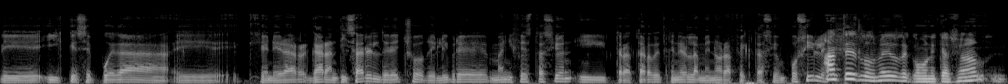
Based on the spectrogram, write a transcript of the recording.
eh, y que se pueda eh, generar, garantizar el derecho de libre manifestación y tratar de tener la menor afectación posible. Antes los medios de comunicación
